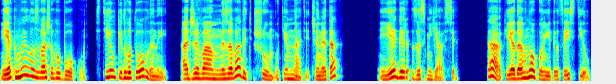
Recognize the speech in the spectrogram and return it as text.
Як мило з вашого боку, стіл підготовлений, адже вам не завадить шум у кімнаті, чи не так? Єгер засміявся. Так, я давно помітив цей стіл.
